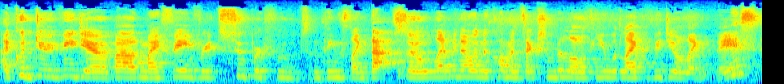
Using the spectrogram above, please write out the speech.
I could do a video about my favorite superfoods and things like that. So let me know in the comment section below if you would like a video like this.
